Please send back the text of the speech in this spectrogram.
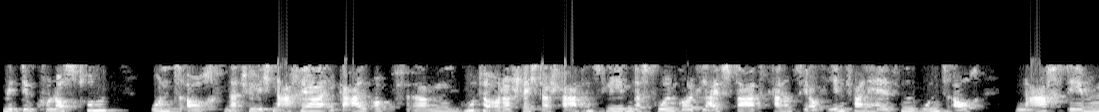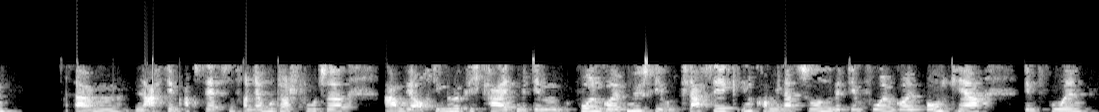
mit dem Kolostrum und auch natürlich nachher, egal ob ähm, guter oder schlechter Start ins Leben, das Fohlen Gold Live Start kann uns hier auf jeden Fall helfen und auch nach dem ähm, nach dem Absetzen von der Mutterstute haben wir auch die Möglichkeit mit dem Fohlen Gold Müsli und Klassik in Kombination mit dem Fohlen Gold Bone Care dem Fohlen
